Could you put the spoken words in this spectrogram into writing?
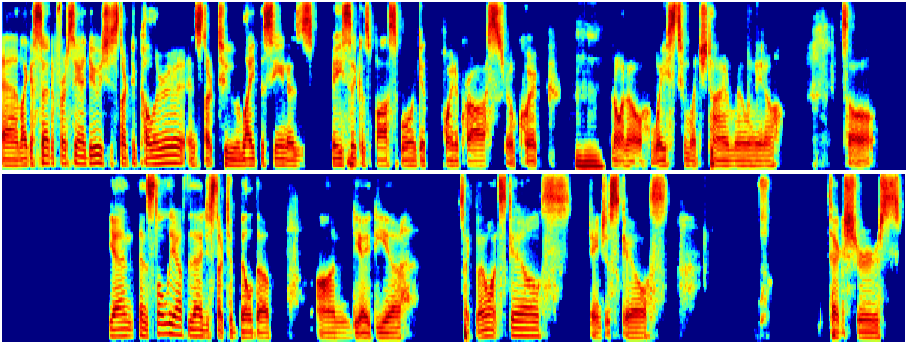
And like I said, the first thing I do is just start to color it and start to light the scene as basic as possible and get the point across real quick. hmm I don't want to waste too much time, really, you know. So, yeah, and, and slowly after that, I just start to build up on the idea. It's like, do I want scales? Change the scales, textures.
